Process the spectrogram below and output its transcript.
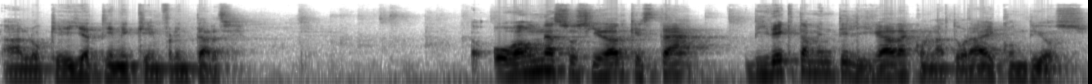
a lo que ella tiene que enfrentarse. O a una sociedad que está directamente ligada con la Torah y con Dios.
